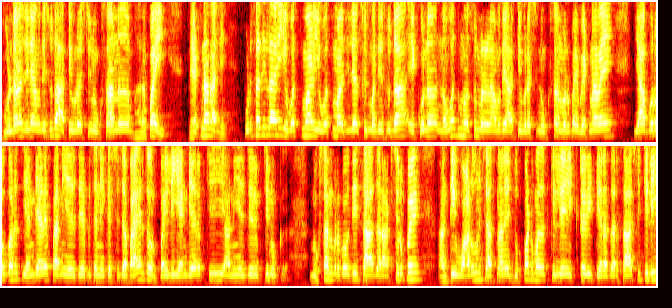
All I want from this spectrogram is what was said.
बुलढाणा जिल्ह्यामध्ये सुद्धा अतिवृष्टी नुकसान भरपाई भेटणार आहे. पुढचा जिल्हा आहे यवतमाळ. यवतमाळ जिल्ह्यामध्ये सुद्धा एकूण नव्वद महसूल मंडळामध्ये अतिवृष्टी नुकसान भरपाई भेटणार आहे. याबरोबरच एनडीआरएफ आणि एसडीआरएफच्या निकषाच्या बाहेर जाऊन पहिली एनडीआरएफची आणि एसडीआरएफची नुक नुकसान भरपाई होती सहा हजार आठशे रुपये आणि ती वाढवून शासनाने दुप्पट मदत केली हेक्टरी तेरा हजार सहाशे केली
